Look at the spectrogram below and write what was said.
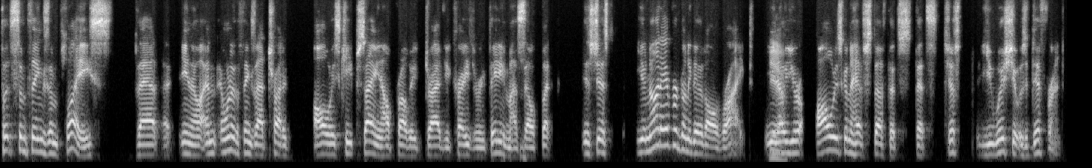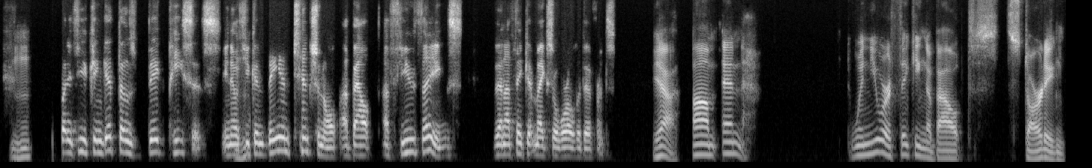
put some things in place that uh, you know and, and one of the things i try to always keep saying i'll probably drive you crazy repeating myself but it's just you're not ever going to get it all right you yeah. know you're always going to have stuff that's that's just you wish it was different mm-hmm. but if you can get those big pieces you know mm-hmm. if you can be intentional about a few things then i think it makes a world of difference yeah um and when you were thinking about starting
